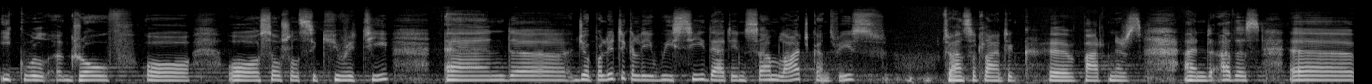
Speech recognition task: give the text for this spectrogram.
equal uh, growth or, or social security. And uh, geopolitically, we see that in some large countries, transatlantic uh, partners and others, uh,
